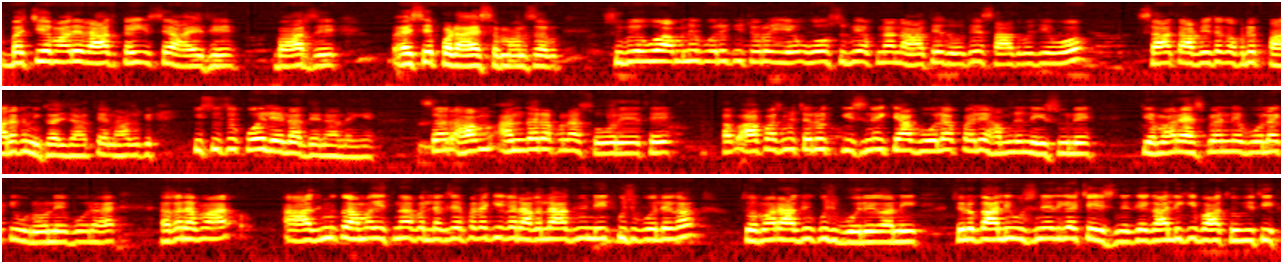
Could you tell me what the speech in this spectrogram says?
बच्चे हमारे रात कहीं से आए थे बाहर से ऐसे पड़ा है सामान सब। सुबह हुआ हमने बोले कि चलो ये वो सुबह अपना नहाते धोते सात बजे वो सात आठ बजे तक अपने पार्क निकल जाते हैं नहा धो के। किसी से कोई लेना देना नहीं है। सर हम अंदर अपना सो रहे थे अब आपस में चलो किसने क्या बोला? पहले हमने नहीं सुने कि हमारे हस्बैंड ने बोला कि उन्होंने बोला है। अगर हमारा आदमी का हमें इतना लग जाए पता कि अगर अगला आदमी नहीं कुछ बोलेगा तो हमारा आदमी कुछ बोलेगा नहीं। चलो गाली उसने दिया चाहे इसने दिया। गाली की बात हुई थी।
